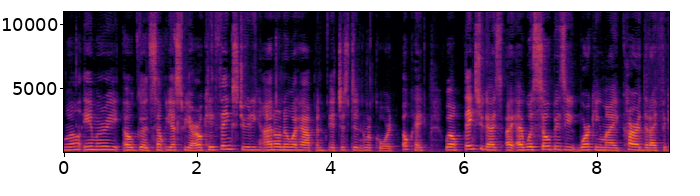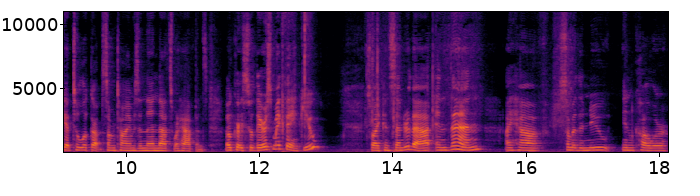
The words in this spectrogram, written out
Well, Anne Marie, oh good. Yes, we are. Okay, thanks, Judy. I don't know what happened. It just didn't record. Okay, well, thanks, you guys. I, I was so busy working my card that I forget to look up sometimes, and then that's what happens. Okay, so there's my thank you. So I can send her that. And then I have some of the new in color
